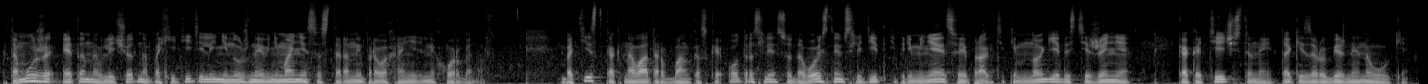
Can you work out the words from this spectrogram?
К тому же это навлечет на похитителей ненужное внимание со стороны правоохранительных органов. Батист, как новатор в банковской отрасли, с удовольствием следит и применяет в своей практике многие достижения как отечественной, так и зарубежной науки –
